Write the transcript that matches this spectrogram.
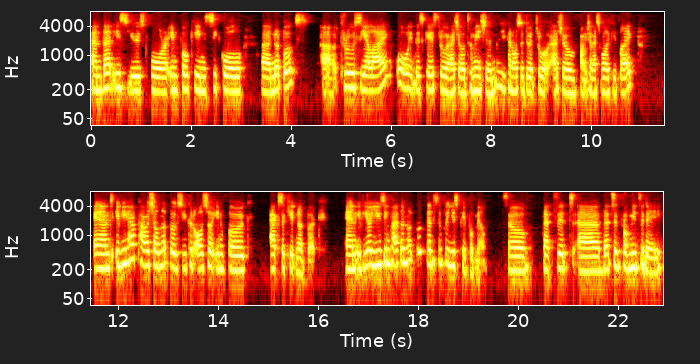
And that is used for invoking SQL uh, notebooks uh, through CLI, or in this case, through Azure Automation. You can also do it through Azure Function as well if you'd like. And if you have PowerShell notebooks, you could also invoke execute notebook. And if you're using Python notebook, then simply use Papermill. So that's it. Uh, that's it from me today.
